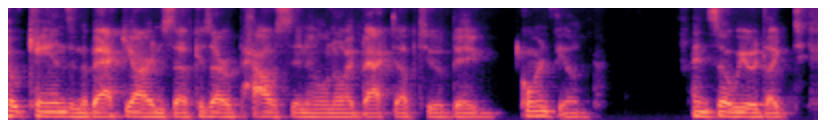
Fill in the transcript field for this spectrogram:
Coke cans in the backyard and stuff because our house in Illinois backed up to a big cornfield. And so we would like t-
